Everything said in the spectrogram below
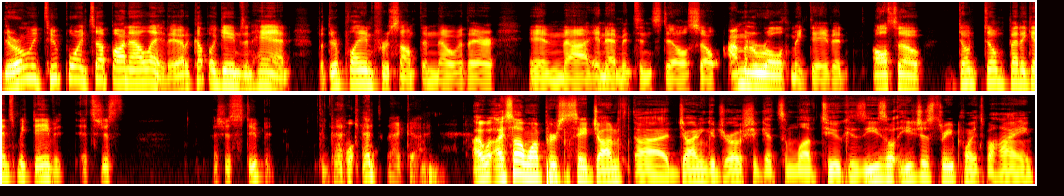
They're only two points up on LA. They had a couple of games in hand, but they're playing for something over there in uh, in Edmonton still. So I'm gonna roll with McDavid. Also, don't don't bet against McDavid. It's just that's just stupid to bet well, against that guy. I, I saw one person say John uh, Johnny Gaudreau should get some love too because he's he's just three points behind,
